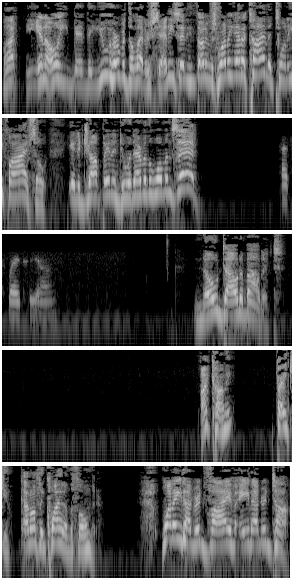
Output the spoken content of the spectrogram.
But, you know, he, you heard what the letter said. He said he thought he was running out of time at 25, so he had to jump in and do whatever the woman said. That's way too young. No doubt about it. Hi, Connie. Thank you. Got awfully quiet on the phone there. 1-800-5800-TOM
